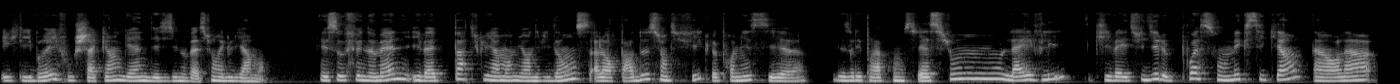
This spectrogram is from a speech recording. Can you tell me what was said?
équilibrée, il faut que chacun gagne des innovations régulièrement. Et ce phénomène, il va être particulièrement mis en évidence alors par deux scientifiques. Le premier, c'est, euh, désolé pour la prononciation, Lively, qui va étudier le poisson mexicain. Alors là,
